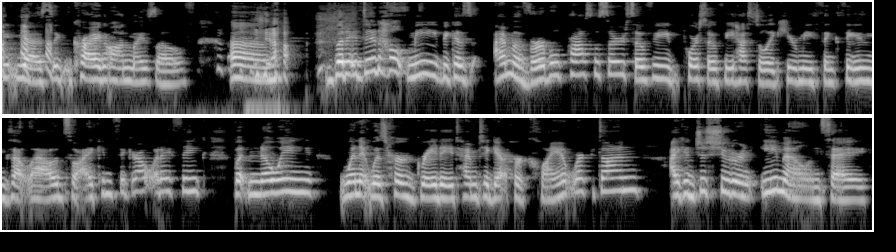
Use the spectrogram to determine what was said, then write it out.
yes, like crying on myself. Um, yeah. But it did help me because I'm a verbal processor. Sophie, poor Sophie has to like hear me think things out loud so I can figure out what I think. But knowing when it was her grade A time to get her client work done, I could just shoot her an email and say,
